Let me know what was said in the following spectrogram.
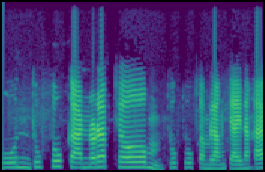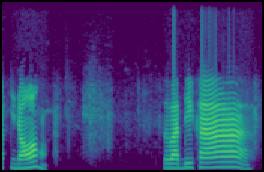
คุณทุกๆการรับชม ทุกๆกำลังใจนะคะพี่น้อง สวัสดีค่ะ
